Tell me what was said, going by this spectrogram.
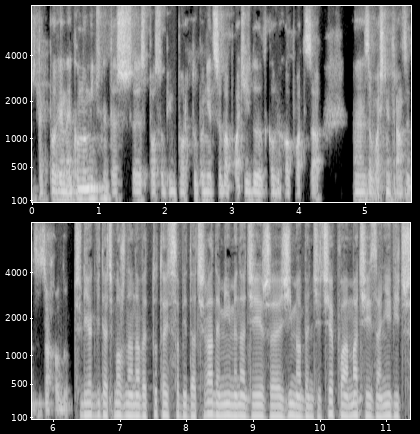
że tak powiem, ekonomiczny też e, sposób importu, bo nie trzeba płacić dodatkowych opłat za, e, za właśnie tranzyt z zachodu. Czyli jak widać, można nawet tutaj sobie dać radę. Miejmy nadzieję, że zima będzie ciepła. Maciej Zaniewicz,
